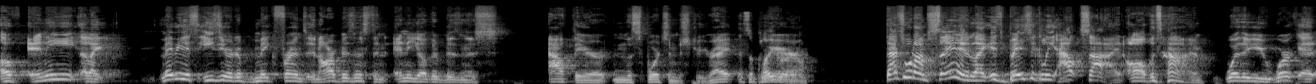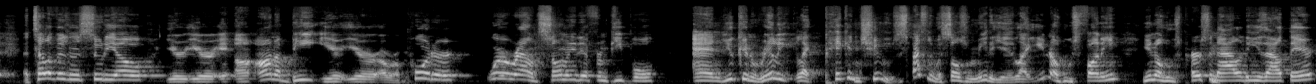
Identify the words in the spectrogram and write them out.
of any like maybe it's easier to make friends in our business than any other business out there in the sports industry, right? It's a Where- playground. That's what I'm saying. Like it's basically outside all the time. Whether you work at a television studio, you're you're uh, on a beat, you're you're a reporter. We're around so many different people, and you can really like pick and choose, especially with social media. Like you know who's funny, you know whose personality is out there,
